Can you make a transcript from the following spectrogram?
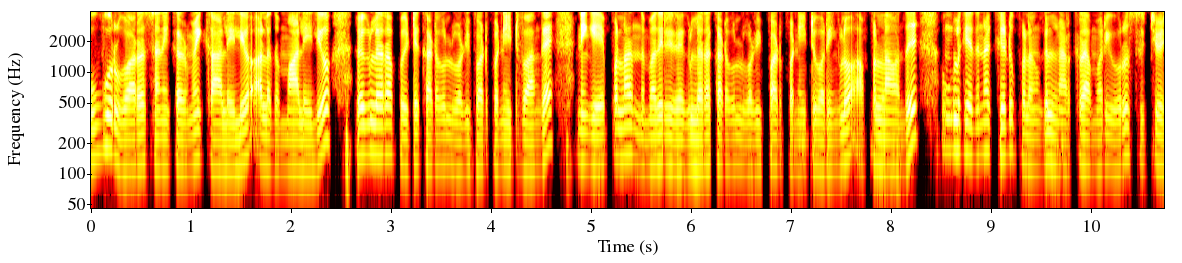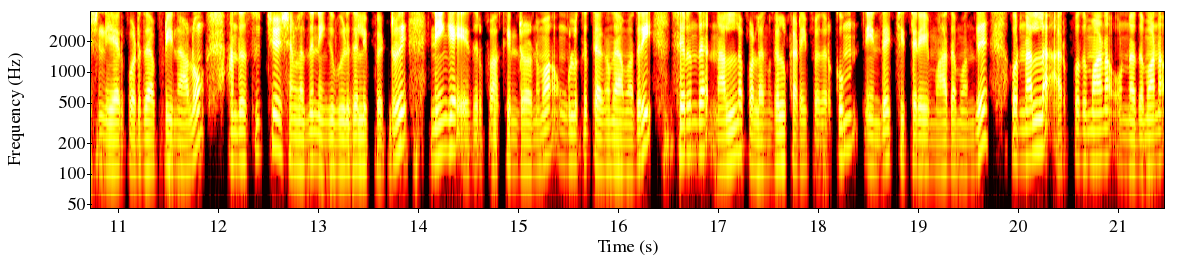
ஒவ்வொரு வாரம் சனிக்கிழமை காலையிலையோ அல்லது மாலையிலையோ ரெகுலராக போயிட்டு கடவுள் வழிபாடு பண்ணிட்டு வாங்க. நீங்கள் எப்போல்லாம் இந்த மாதிரி ரெகுலராக கடவுள் வழிபாடு பண்ணிட்டு வரீங்களோ அப்போல்லாம் வந்து உங்களுக்கு எதனா கெடு பலன்கள் நடக்கிற மாதிரி ஒரு சுச்சுவேஷன் ஏற்படுது அப்படின்னாலும் அந்த சுச்சுவேஷன்லேருந்து நீங்கள் விடுதலை பெற்று நீங்கள் எதிர்பார்க்கின்றனமா உங்களுக்கு தகுந்த மாதிரி சிறந்த நல்ல பலன்கள் கிடைப்பதற்கும் இந்த சித்திரை மாதம் வந்து ஒரு நல்ல அற்புதமான உன்னதமான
